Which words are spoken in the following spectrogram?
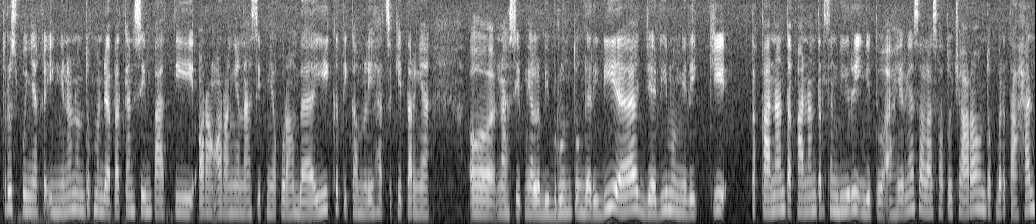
Terus punya keinginan untuk mendapatkan simpati. Orang-orang yang nasibnya kurang baik ketika melihat sekitarnya uh, nasibnya lebih beruntung dari dia jadi memiliki tekanan-tekanan tersendiri gitu. Akhirnya salah satu cara untuk bertahan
